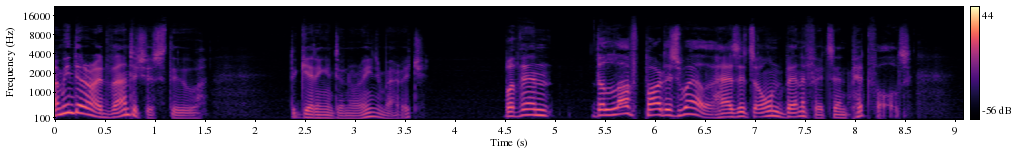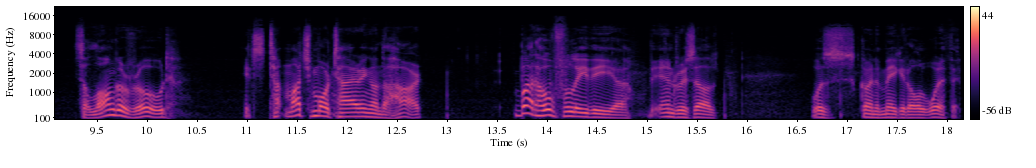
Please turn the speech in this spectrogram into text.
I mean, there are advantages to to getting into an arranged marriage. But then the love part as well has its own benefits and pitfalls. It's a longer road. It's t- much more tiring on the heart. But hopefully the, uh, the end result was going to make it all worth it.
